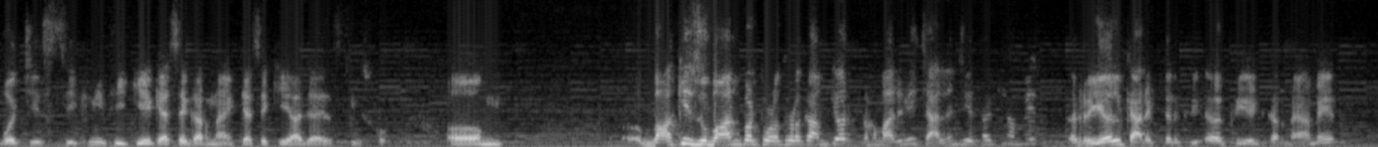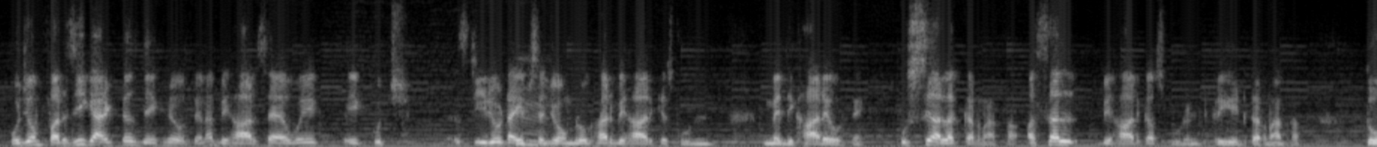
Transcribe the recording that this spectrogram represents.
वो एक चीज़ सीखनी थी कि ये कैसे करना है कैसे किया जाए इस चीज़ को। बाकी ज़ुबान पर थोड़ा थोड़ा काम किया और हमारे लिए चैलेंज ये था कि हमें रियल कैरेक्टर क्रिएट करना है। हमें वो जो हम फर्जी कैरेक्टर्स देख रहे होते हैं ना बिहार से आए हुए एक, एक कुछ स्टीरियो टाइप से जो। हम लोग हर बिहार के स्टूडेंट में दिखा रहे होते हैं। उससे अलग करना था। असल बिहार का स्टूडेंट क्रिएट करना था। तो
